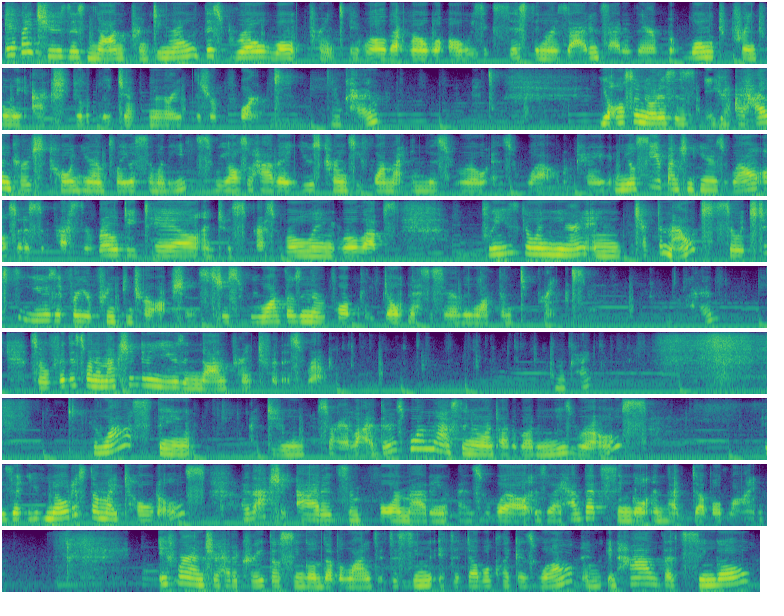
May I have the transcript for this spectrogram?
if I choose this non-printing row, this row won't print. It will, that row will always exist and reside inside of there, but won't print when we actually generate this report. Okay? You'll also notice is you, I highly encourage to go in here and play with some of these. We also have a use currency format in this row as well, okay? And you'll see a bunch in here as well, also to suppress the row detail and to suppress rolling, roll-ups please go in here and check them out. So it's just to use it for your print control options. It's just we want those in the report, but we don't necessarily want them to print. Okay. So for this one, I'm actually going to use a non-print for this row. Okay. The last thing I do, sorry I lied, there's one last thing I want to talk about in these rows is that you've noticed on my totals, I've actually added some formatting as well, is that I have that single and that double line. If we're unsure how to create those single and double lines, it's a, sing it's a double click as well, and we can have that single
